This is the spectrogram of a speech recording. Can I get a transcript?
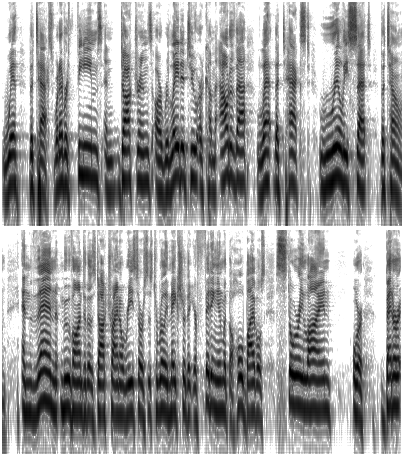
with the text. Whatever themes and doctrines are related to or come out of that, let the text really set the tone. And then move on to those doctrinal resources to really make sure that you're fitting in with the whole Bible's storyline or better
